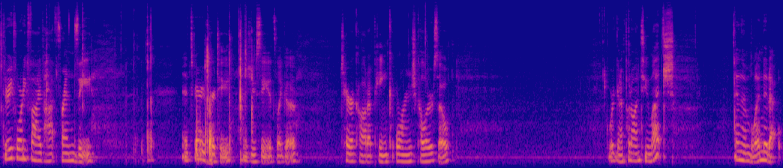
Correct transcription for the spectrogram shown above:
345 Hot Frenzy. It's very pretty, as you see. It's like a terracotta pink orange color, so we're gonna put on too much and then blend it out.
